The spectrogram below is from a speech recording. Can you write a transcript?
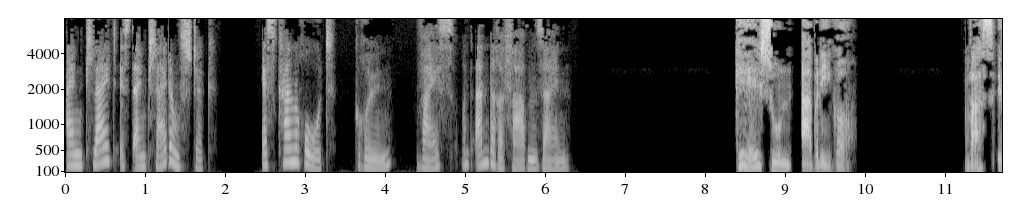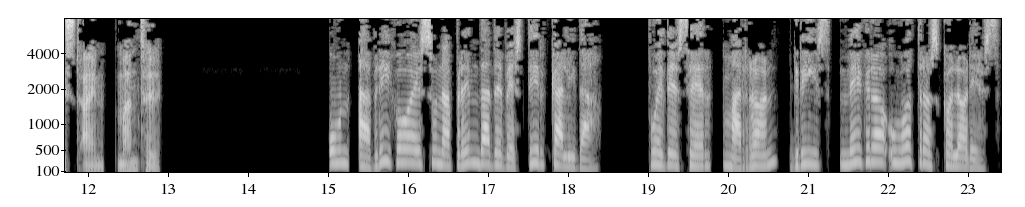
Ein Kleid ist ein Kleidungsstück. Es kann rot, grün, weiß und andere Farben sein. ¿Qué es un abrigo? Was ist ein Mantel? Un abrigo es una prenda de vestir cálida. Puede ser marrón, gris, negro u otros colores.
